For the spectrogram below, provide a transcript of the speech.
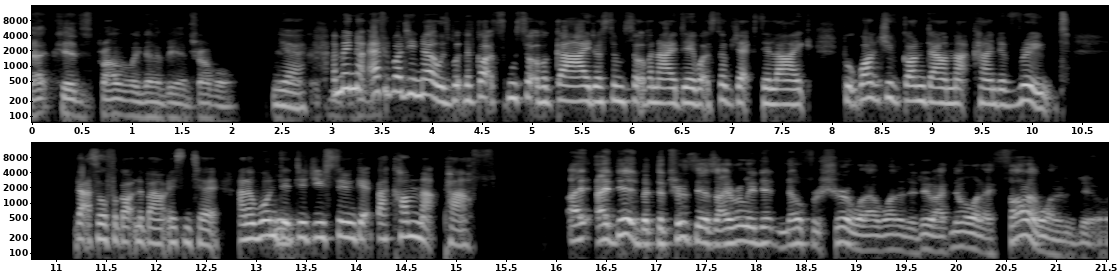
that kid's probably going to be in trouble. yeah know, I mean, not everybody knows, but they've got some sort of a guide or some sort of an idea what subjects they like. But once you've gone down that kind of route, that's all forgotten about, isn't it? And I wondered, did you soon get back on that path? I I did, but the truth is, I really didn't know for sure what I wanted to do. I know what I thought I wanted to do.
